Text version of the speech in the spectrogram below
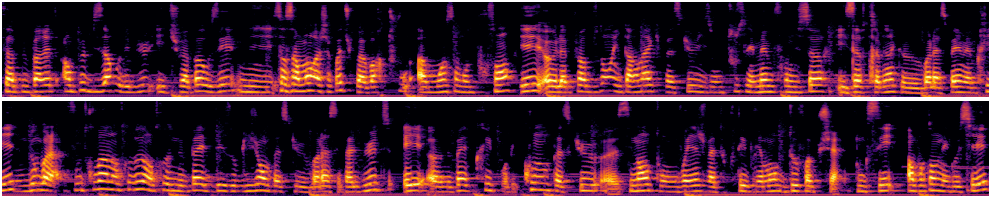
ça peut paraître un peu bizarre au début et tu vas pas oser, mais sincèrement, à chaque fois, tu peux avoir tout à moins 50%. Et euh, la plupart du temps, ils t'arnaquent parce qu'ils ont tous les mêmes fournisseurs et ils savent très bien que voilà, c'est pas les mêmes prix. Donc voilà, faut trouver un entre-deux entre ne pas être désobligeant parce que voilà, c'est pas le but et euh, ne pas être pris pour des cons parce que euh, sinon ton voyage va te coûter vraiment deux fois plus cher. Donc c'est important de négocier.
